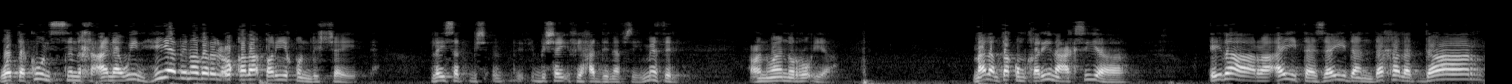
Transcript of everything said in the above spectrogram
وتكون سنخ عناوين هي بنظر العقلاء طريق للشيء ليست بشيء في حد نفسه. مثل عنوان الرؤية ما لم تقم قرينة عكسية. إذا رأيت زيدا دخل الدار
